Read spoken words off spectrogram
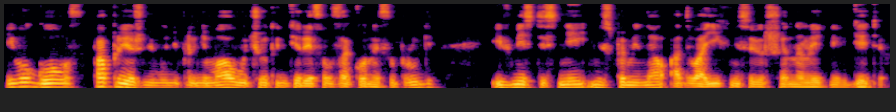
Его голос по-прежнему не принимал в учет интересов законной супруги и вместе с ней не вспоминал о двоих несовершеннолетних детях.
